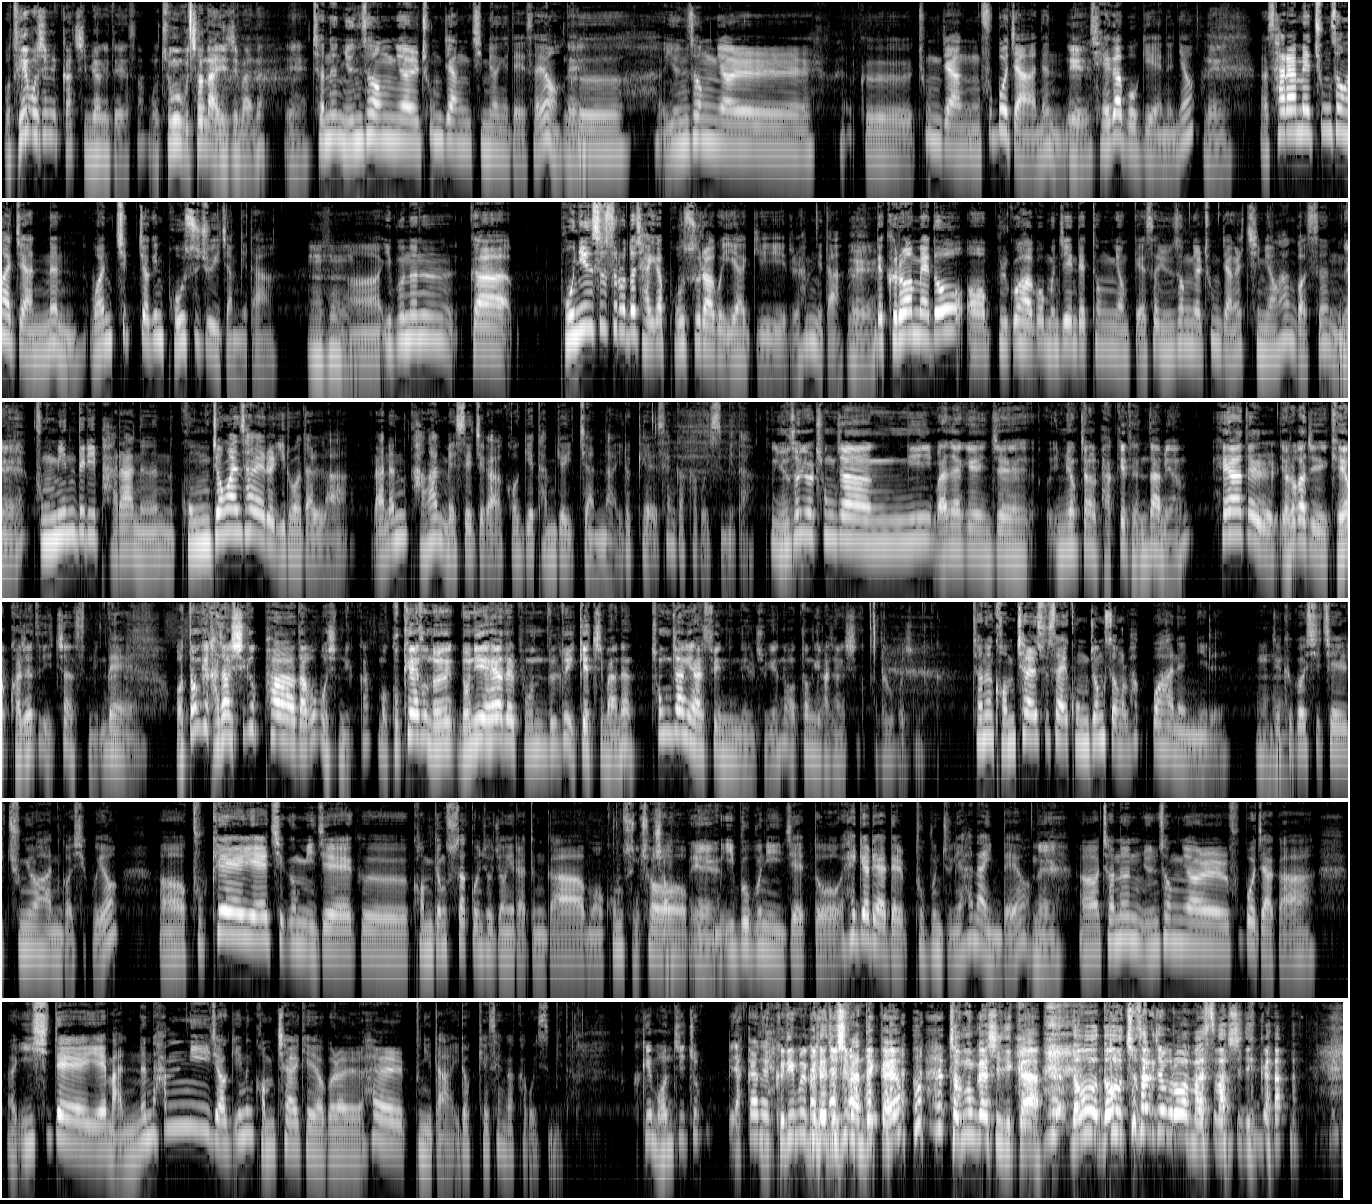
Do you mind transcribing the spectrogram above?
어떻게 보십니까 지명에 대해서? 뭐 중후부처는 아니지만은 예. 저는 윤석열 총장 지명에 대해서요. 네. 그 윤석열 그 총장 후보자는 예. 제가 보기에는요. 네. 사람에 충성하지 않는 원칙적인 보수주의자입니다. 음흠. 어, 이분은 그러니까 본인 스스로도 자기가 보수라고 이야기를 합니다. 네. 근데 그럼에도 어, 불구하고 문재인 대통령께서 윤석열 총장을 지명한 것은 네. 국민들이 바라는 공정한 사회를 이루어 달라 라는 강한 메시지가 거기에 담겨 있지 않나 이렇게 생각하고 있습니다. 윤석열 총장이 만약에 이제 임명장을 받게 된다면 해야 될 여러 가지 개혁 과제들이 있지 않습니까? 네. 어떤 게 가장 시급하다고 보십니까? 뭐 국회에서 논의, 해야될 부분들도 있겠지만은 총장이 할 수 있는 일 중에는 어떤 게 가장 시급하다고 보십니까? 저는 검찰 수사의 공정성을 확보하는 일, 이제 그것이 제일 중요한 것이고요. 어, 국회에 지금 이제 그 검경 수사권 조정이라든가 뭐 공수처 예. 이 부분이 이제 또 해결해야 될 부분 중에 하나인데요. 네. 어, 저는 윤석열 후보자가 이 시대에 맞는 합리적인 검찰 개혁을 할 분이다 이렇게 생각하고 있습니다. 그게 뭔지 좀 약간의 그림을 그려주시면 안 될까요? 전문가시니까 너무 너무 추상적으로만 말씀하시니까.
